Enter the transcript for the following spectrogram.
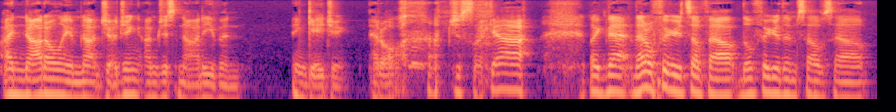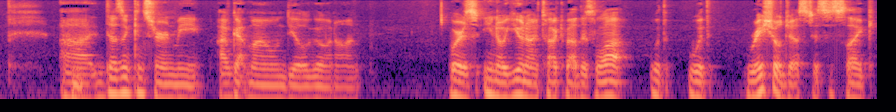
I not only am not judging, I'm just not even engaging at all. I'm just like ah, like that. That'll figure itself out. They'll figure themselves out. Uh, it doesn't concern me. I've got my own deal going on. Whereas you know, you and I talked about this a lot with with racial justice. It's like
